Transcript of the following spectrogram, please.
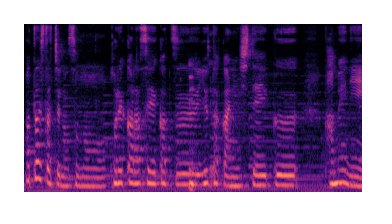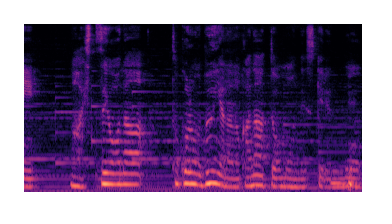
私たちのそのこれから生活豊かにしていくために、まあ必要なところの分野なのかなと思うん。ですけれども、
